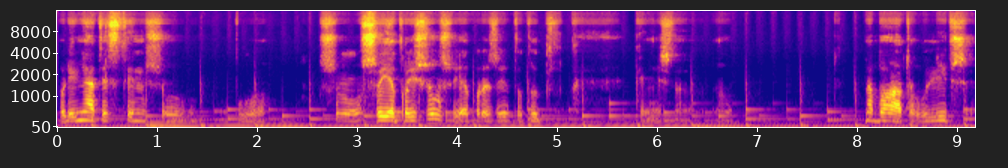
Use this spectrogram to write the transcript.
порівняти з тим, що було, що, що я пройшов, що я прожив, то тут, звісно, ну, набагато ліпше.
